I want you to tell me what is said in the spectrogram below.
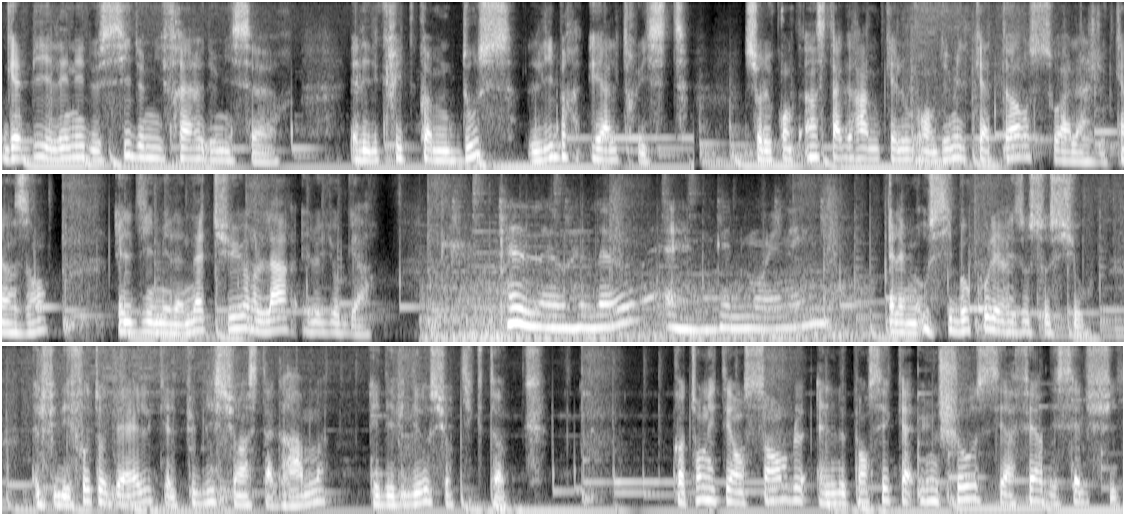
Gabi est l'aînée de six demi-frères et demi-sœurs. Elle est décrite comme douce, libre et altruiste. Sur le compte Instagram qu'elle ouvre en 2014, soit à l'âge de 15 ans, elle dit aimer la nature, l'art et le yoga. Hello, hello, and good morning. Elle aime aussi beaucoup les réseaux sociaux. Elle fait des photos d'elle qu'elle publie sur Instagram et des vidéos sur TikTok. Quand on était ensemble, elle ne pensait qu'à une chose, c'est à faire des selfies,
